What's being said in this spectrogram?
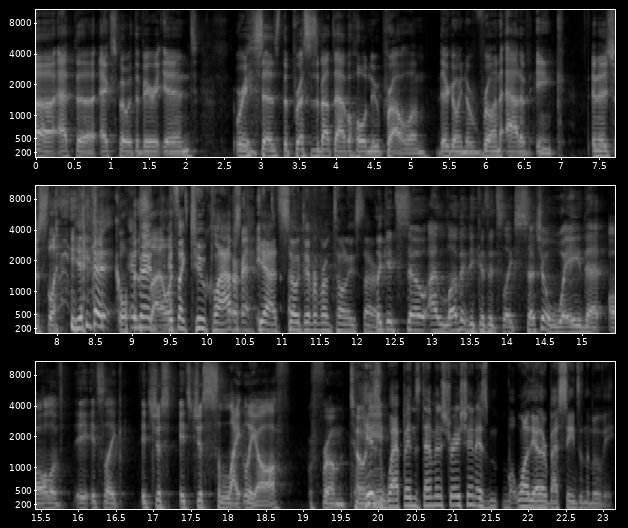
uh, at the expo at the very end where he says the press is about to have a whole new problem. They're going to run out of ink, and it's just like cold and then it's like two claps. Right. Yeah, it's so different from Tony Stark. like it's so I love it because it's like such a way that all of it's like it's just it's just slightly off from Tony. his weapons demonstration is one of the other best scenes in the movie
